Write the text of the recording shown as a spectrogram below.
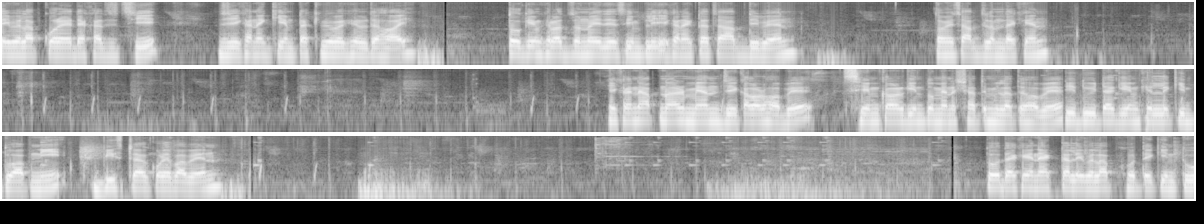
লেভেল আপ করে দেখা দিচ্ছি যে এখানে গেমটা কীভাবে খেলতে হয়। তো গেম খেলার জন্য এই যে সিম্পলি এখানে একটা চাপ দিবেন। তো আমি চাপ দিলাম, দেখেন। এখানে আপনার ম্যান যে কালার হবে সেম কালার কিন্তু ম্যানের সাথে মিলাতে হবে। এই দুইটা গেম খেললে কিন্তু আপনি বিশ টাকা করে পাবেন। তো দেখেন, একটা লেভেল আপ হতে কিন্তু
